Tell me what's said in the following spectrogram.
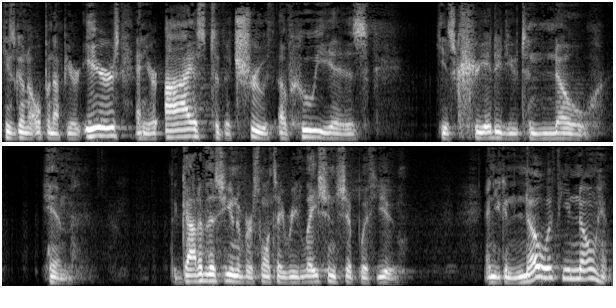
He's going to open up your ears and your eyes to the truth of who He is. He has created you to know Him. The God of this universe wants a relationship with you. And you can know if you know Him,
